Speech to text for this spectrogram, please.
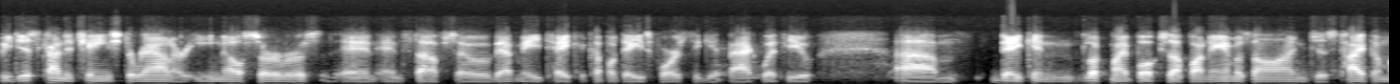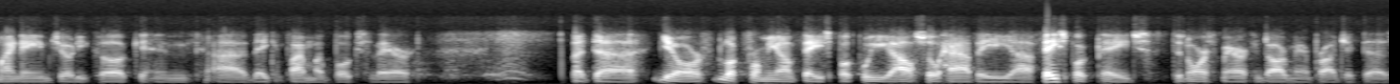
We just kind of changed around our email servers and, and stuff, so that may take a couple days for us to get back with you. Um, they can look my books up on Amazon. Just type in my name, Joedy Cook, and uh, they can find my books there. But uh, you know, or look for me on Facebook. We also have a uh, Facebook page. The North American Dogman Project does.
